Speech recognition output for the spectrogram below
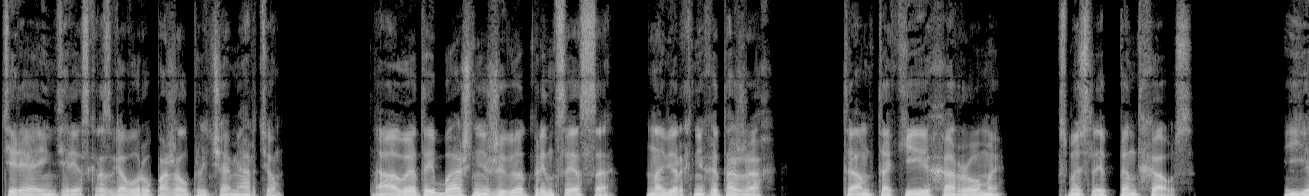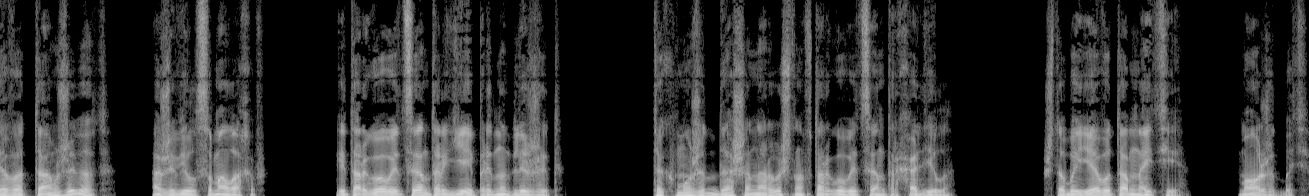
Теряя интерес к разговору, пожал плечами Артем. А в этой башне живет принцесса на верхних этажах. Там такие хоромы. В смысле, пентхаус. Ева там живет? Оживился Малахов. И торговый центр ей принадлежит. Так может, Даша нарочно в торговый центр ходила? Чтобы Еву там найти? Может быть.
